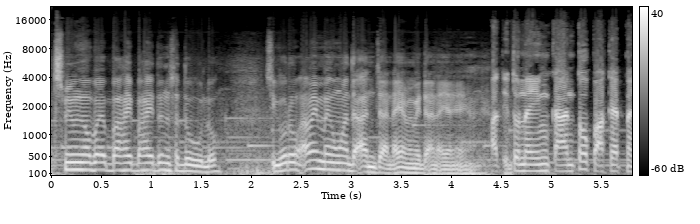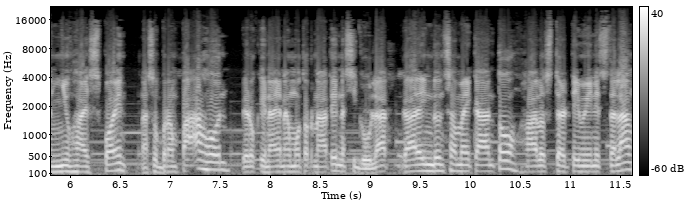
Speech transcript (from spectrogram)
Tapos may mga bahay-bahay doon sa dulo. Siguro, ah, may mga daan dyan. Ayan, may daan. Ayan, ayan. At ito na yung kanto packet ng New Highs Point na sobrang paahon pero kinaya ng motor natin na sigulat. Galing dun sa may kanto, halos 30 minutes na lang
